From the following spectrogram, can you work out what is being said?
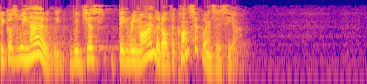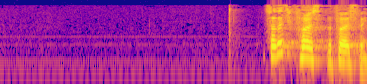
Because we know, we, we've just been reminded of the consequences here. So that's first, the first thing.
